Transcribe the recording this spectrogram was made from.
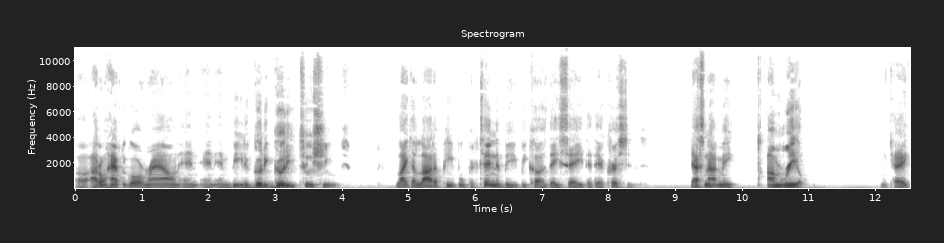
Uh, I don't have to go around and, and, and be the goody goody two shoes like a lot of people pretend to be because they say that they're Christians. That's not me. I'm real. Okay?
